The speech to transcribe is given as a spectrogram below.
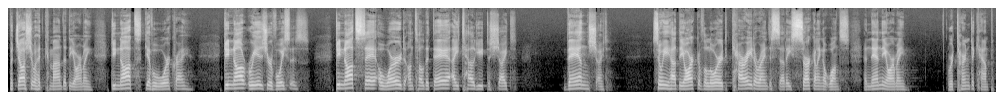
But Joshua had commanded the army do not give a war cry, do not raise your voices, do not say a word until the day I tell you to shout. Then shout. So he had the ark of the Lord carried around the city, circling at once, and then the army returned to camp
